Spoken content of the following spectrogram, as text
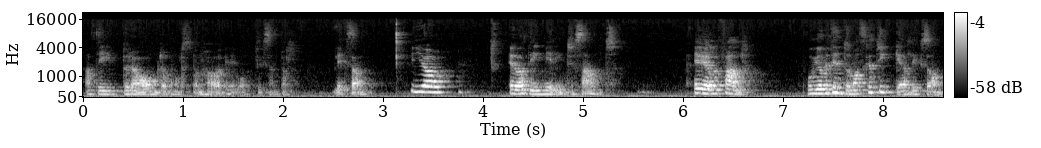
att det är bra om de hålls på en hög nivå till exempel. Liksom. Ja, Eller att det är mer intressant. I alla fall. Och jag vet inte om man ska tycka att liksom,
